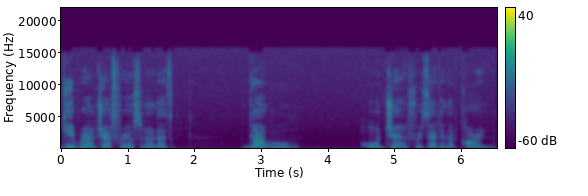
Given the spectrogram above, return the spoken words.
Gabriel Jeffrey, also known as Gabu or Jeff, residing at Corinth,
